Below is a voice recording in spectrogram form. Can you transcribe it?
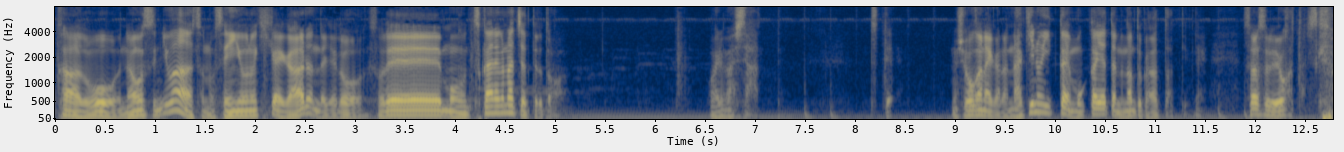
カードを直すにはその専用の機械があるんだけどそれもう使えなくなっちゃってると終わりましたもうしょうがないから泣きの1回もう一回やったらなんとかなったっていうね。それはそれでよかったんですけど。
